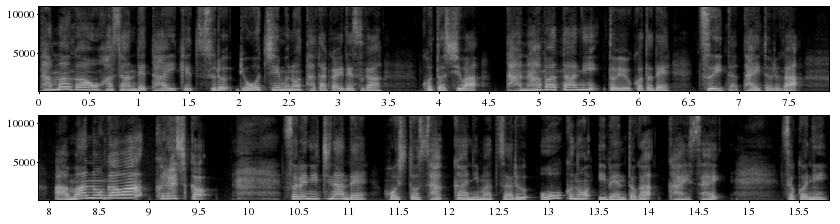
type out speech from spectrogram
多摩川を挟んで対決する両チームの戦いですが、今年は七夕にということで、ついたタイトルが天の川クラシコ。それにちなんで星とサッカーにまつわる多くのイベントが開催。そこに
